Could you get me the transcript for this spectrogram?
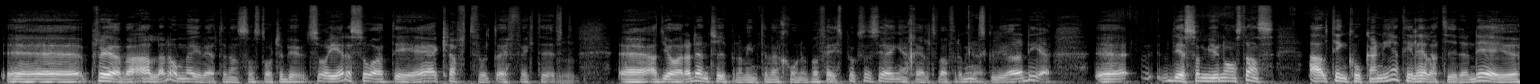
eh, pröva alla de möjligheterna som står till bud. Så är det så att det är kraftfullt och effektivt mm. eh, att göra den typen av interventioner på Facebook så ser jag inga skäl till varför de inte Nej. skulle göra det. Eh, det som ju någonstans allting kokar ner till hela tiden det är ju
